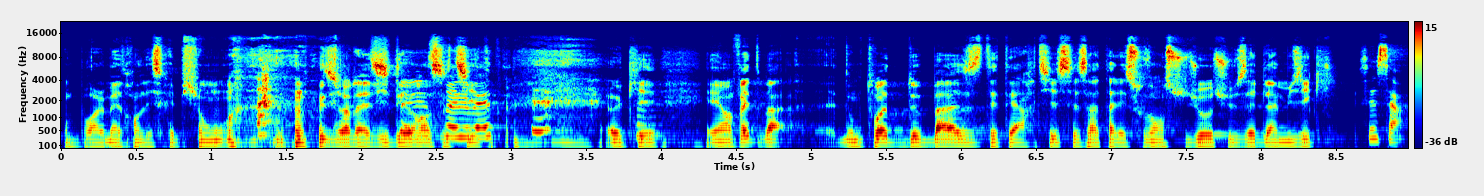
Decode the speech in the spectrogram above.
on pourra le mettre en description sur la vidéo en sous-titre. ok. Et en fait, bah, donc toi, de base, tu étais artiste, c'est ça? Tu allais souvent en studio, tu faisais de la musique? C'est ça.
